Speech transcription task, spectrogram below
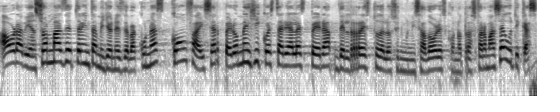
Ahora bien, son más de 30 millones de vacunas con Pfizer, pero México estaría a la espera del resto de los inmunizadores con otras farmacéuticas.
